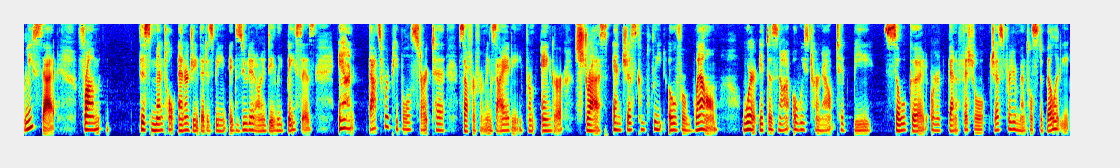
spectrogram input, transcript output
reset from this mental energy that is being exuded on a daily basis. And that's where people start to suffer from anxiety, from anger, stress, and just complete overwhelm, where it does not always turn out to be so good or beneficial just for your mental stability.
